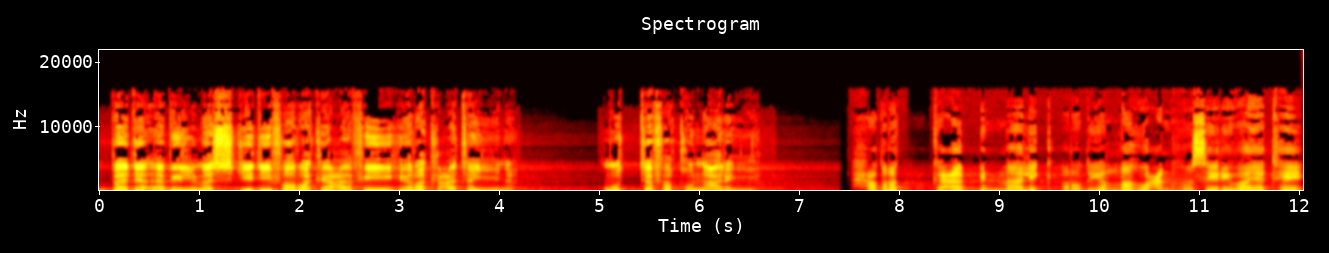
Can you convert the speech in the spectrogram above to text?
بدأ بالمسجد فركع فيه ركعتين. متفق عليه. حضرت کعب بن مالک رضی اللہ عنہ سے روایت ہے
